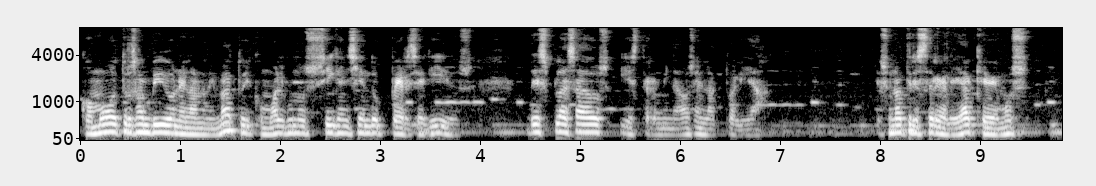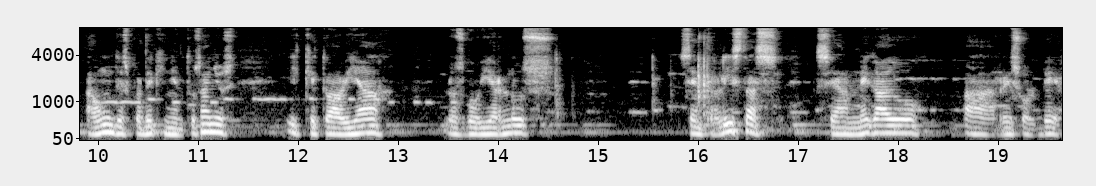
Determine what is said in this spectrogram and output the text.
cómo otros han vivido en el anonimato y cómo algunos siguen siendo perseguidos, desplazados y exterminados en la actualidad. Es una triste realidad que vemos aún después de 500 años y que todavía los gobiernos centralistas se han negado a resolver.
